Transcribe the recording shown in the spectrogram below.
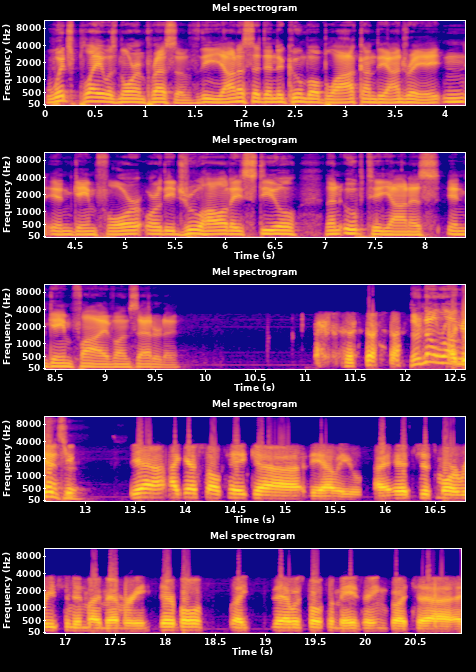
Which play was more impressive, the Giannis Antetokounmpo block on DeAndre Ayton in Game Four, or the Jrue Holiday steal then oop to Giannis in Game Five on Saturday? There's no wrong answer. you- Yeah, I guess I'll take uh, the alley oop. It's just more recent in my memory. They're both like that was both amazing, but uh,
